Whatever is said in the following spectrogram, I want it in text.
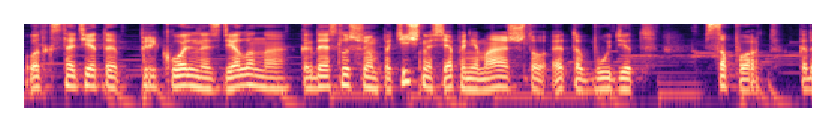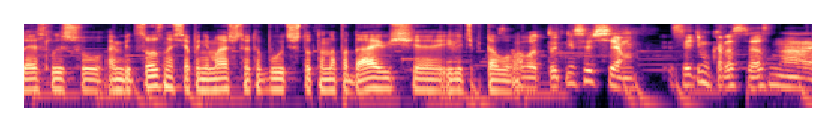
Вот, кстати, это прикольно сделано. Когда я слышу эмпатичность, я понимаю, что это будет саппорт. Когда я слышу амбициозность, я понимаю, что это будет что-то нападающее или типа того. Вот тут не совсем. С этим как раз связана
